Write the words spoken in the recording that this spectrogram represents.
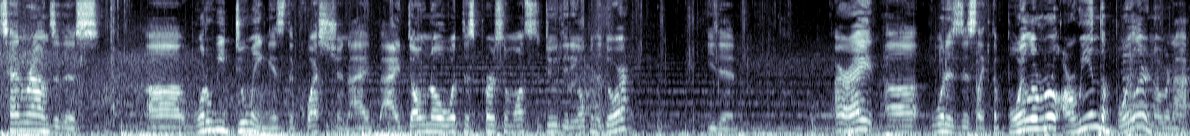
10 rounds of this. Uh, what are we doing is the question. I, I don't know what this person wants to do. Did he open the door? He did. Alright, uh, what is this? Like the boiler room? Are we in the boiler? No, we're not.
